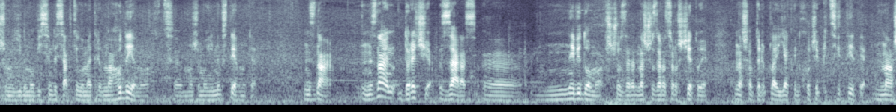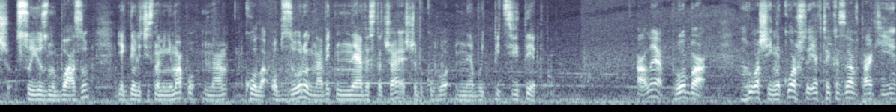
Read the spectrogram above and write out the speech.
що ми їдемо 80 км на годину. Це можемо і не встигнути. Не знаю. Не знаю, до речі, зараз е, невідомо, що зараз на що зараз розчитує наш авториплей, як він хоче підсвітити нашу союзну базу. Як дивлячись на мінімапу, нам кола обзору навіть не вистачає, щоб кого-небудь підсвітити. Але проба грошей не коштує, як той казав, так і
